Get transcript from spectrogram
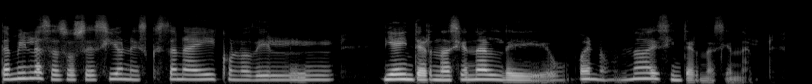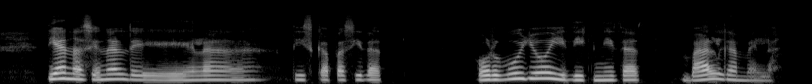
También las asociaciones que están ahí con lo del Día Internacional de, bueno, no es internacional, Día Nacional de la Discapacidad, Orgullo y Dignidad, válgamela.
